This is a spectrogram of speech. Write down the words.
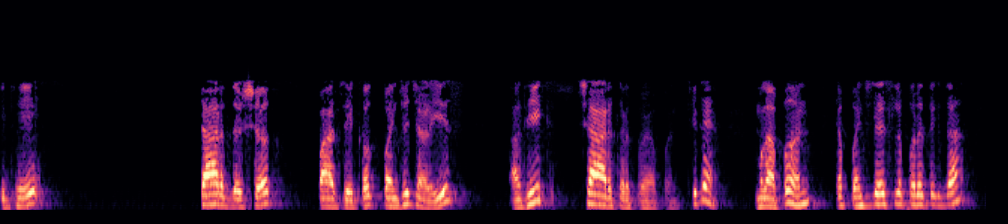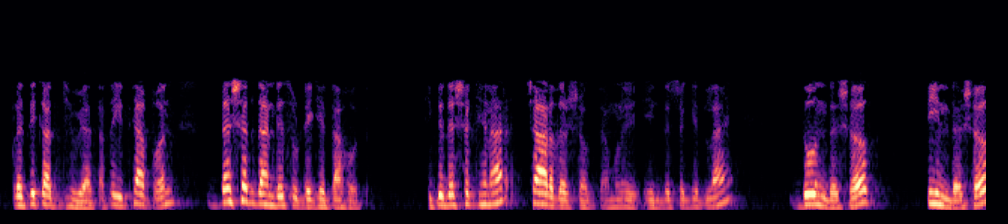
इथे चार दशक पाच एकक पंचेचाळीस अधिक चार करतोय आपण. ठीक आहे? मग आपण या पंचेचाळीसला परत एकदा प्रतिकात घेऊयात. आता इथे आपण दशक दांडे सुटे घेत आहोत. किती दशक घेणार? चार दशक. त्यामुळे एक दशक घेतलाय दोन दशक तीन दशक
